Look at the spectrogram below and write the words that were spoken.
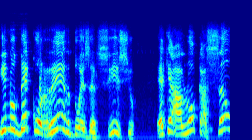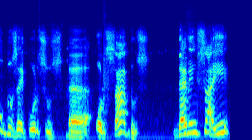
e no decorrer do exercício, é que a alocação dos recursos uh, orçados devem sair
